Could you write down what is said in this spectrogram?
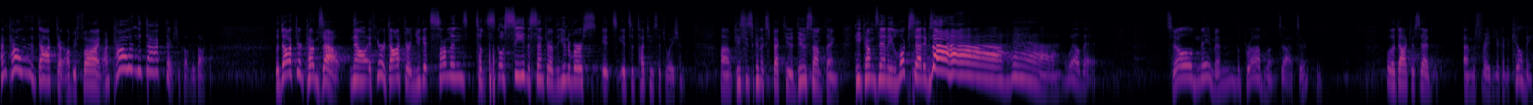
I'm calling the doctor. I'll be fine. I'm calling the doctor. She calls the doctor. The doctor comes out. Now, if you're a doctor and you get summoned to go see the center of the universe, it's, it's a touchy situation because um, he's going to expect you to do something. He comes in, he looks at it, goes, ah, well then. Tell Naaman the problem, doctor. Well, the doctor said, I'm afraid you're going to kill me.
